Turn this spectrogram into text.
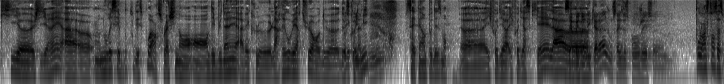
qui, je dirais, on nourrissait beaucoup d'espoir sur la Chine en, début d'année avec le, la réouverture de, de l'économie. Mmh. ça a été un peu décevant. il, faut dire, il faut dire ce qui est là. Ça peut être un décalage ou ça risque de se prolonger ce... Pour l'instant, ça se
